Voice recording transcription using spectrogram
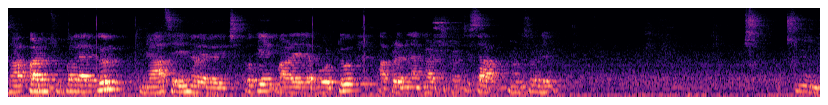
சாப்பாடும் சூப்பராக இருக்கு. செய்யணும் ஆசையும் நிறைவேறிச்சு? ஓகே வாழையில் போட்டு அப்புறம் நான் கடிச்சு கடிச்சு சாப்பிடணும்னு சொல்லி. ம்.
